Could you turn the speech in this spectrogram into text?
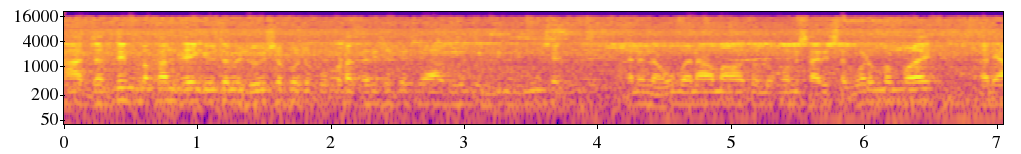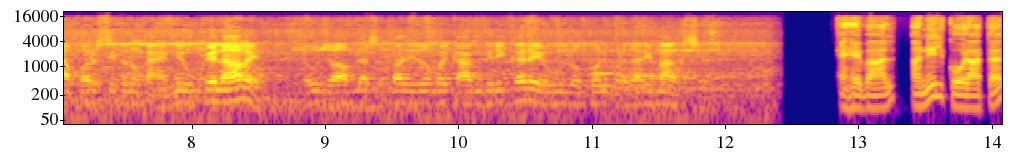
આ જર્જરિત મકાન થઈ ગયું તમે જોઈ શકો છો, પોપડા કરી શકે છે, આ બધું બિલ્ડિંગ છે અને નવું બનાવવામાં આવે તો લોકોને સારી સગવડ પણ મળે અને આ પરિસ્થિતિનો કાયમી ઉકેલ આવે એવું જવાબદાર સત્તાધીશો કોઈ કામગીરી કરે એવું લોકોની પ્રજાની માંગ છે અહેવાલ અનિલ કોળાતર,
